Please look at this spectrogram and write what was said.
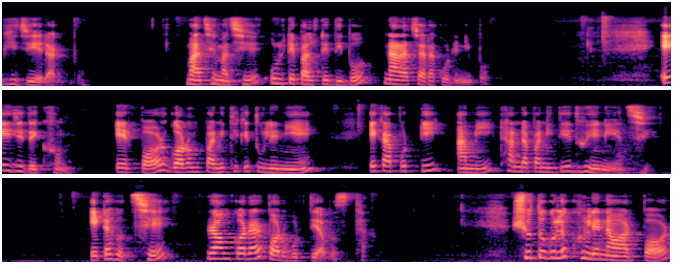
ভিজিয়ে রাখব। মাঝে মাঝে উল্টে পাল্টে দিব, নাড়াচাড়া করে নিব। এই যে দেখুন, এরপর গরম পানি থেকে তুলে নিয়ে এ কাপড়টি আমি ঠান্ডা পানি দিয়ে ধুয়ে নিয়েছি। এটা হচ্ছে রং করার পরবর্তী অবস্থা। সুতোগুলো খুলে নেওয়ার পর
